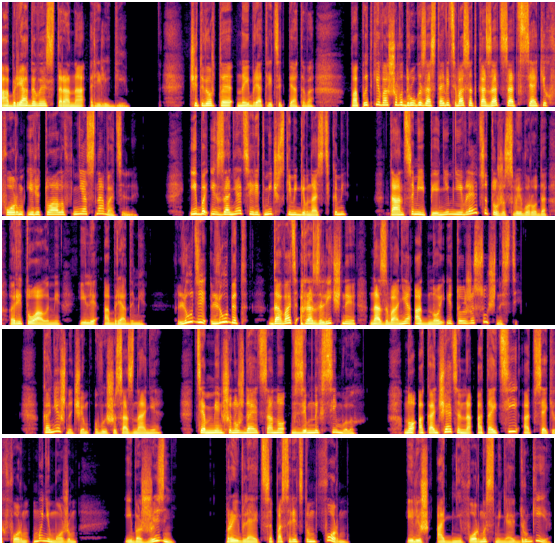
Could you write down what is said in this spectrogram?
Обрядовая сторона религии. 4 ноября 35 -го. Попытки вашего друга заставить вас отказаться от всяких форм и ритуалов неосновательны, ибо их занятия ритмическими гимнастиками, танцами и пением не являются тоже своего рода ритуалами или обрядами. Люди любят давать различные названия одной и той же сущности. Конечно, чем выше сознание, тем меньше нуждается оно в земных символах. Но окончательно отойти от всяких форм мы не можем, ибо жизнь проявляется посредством форм, и лишь одни формы сменяют другие.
